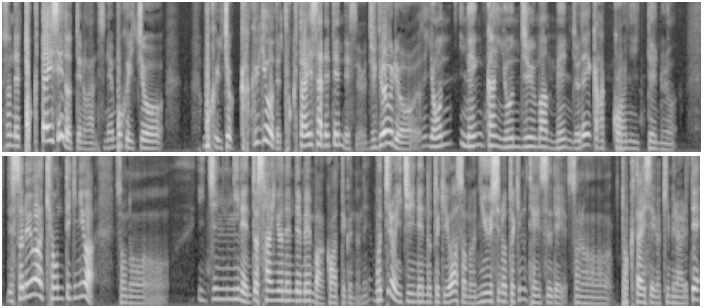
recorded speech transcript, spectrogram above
そんで特待制度っていうのがあるんですね。僕一応、僕一応学業で特待されてんですよ。授業料4、年間40万免除で学校に行ってるの。で、それは基本的には、その、1、2年と3、4年でメンバーが変わってくるのね。もちろん1、2年の時は、その入試の時の点数で、その、特待生が決められて、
